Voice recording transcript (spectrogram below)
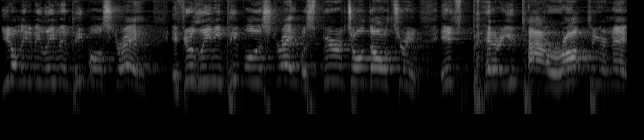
you don't need to be leading people astray. If you're leading people astray with spiritual adultery, it's better you tie a rock to your neck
